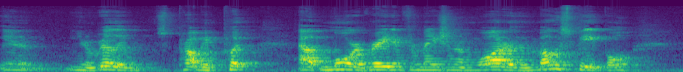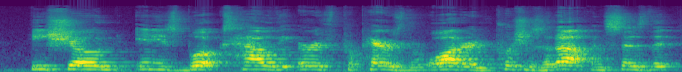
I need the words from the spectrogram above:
you know, you know, really probably put out more great information on water than most people. He showed in his books how the earth prepares the water and pushes it up and says that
